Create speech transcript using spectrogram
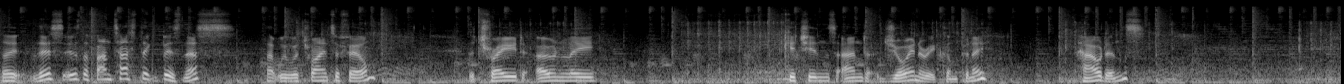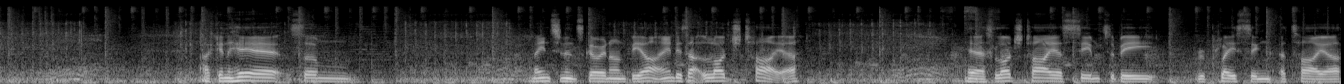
So this is the fantastic business that we were trying to film. The trade only kitchens and joinery company, Howdens. I can hear some maintenance going on behind. Is that Lodge Tyre? Yes, Lodge Tyres seem to be replacing a tyre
